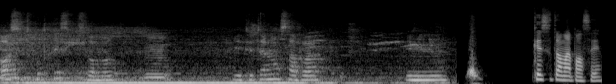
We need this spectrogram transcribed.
Oh, c'est trop triste qu'il soit mort. Il était tellement sympa. Qu'est-ce que t'en as pensé?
